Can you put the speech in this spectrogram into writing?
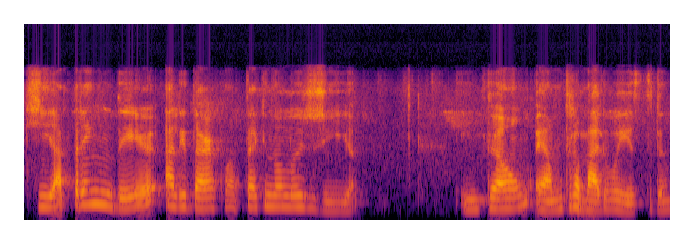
que aprender a lidar com a tecnologia. Então, é um trabalho extra.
